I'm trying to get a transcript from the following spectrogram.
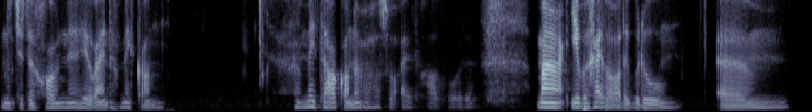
Omdat je er gewoon heel weinig mee kan. metaal kan er vast wel uitgehaald worden. Maar je begrijpt wel wat ik bedoel. Um,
